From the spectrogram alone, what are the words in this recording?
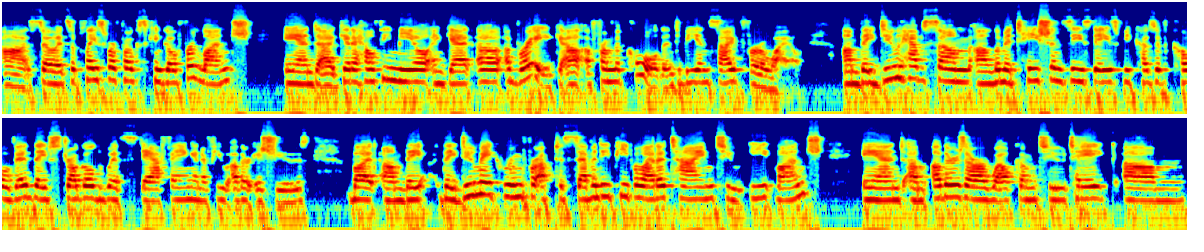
Uh, so it's a place where folks can go for lunch and uh, get a healthy meal and get a, a break uh, from the cold and to be inside for a while. Um, they do have some uh, limitations these days because of COVID. They've struggled with staffing and a few other issues, but um, they they do make room for up to 70 people at a time to eat lunch, and um, others are welcome to take um,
